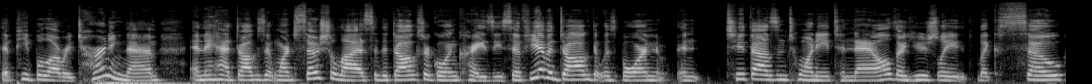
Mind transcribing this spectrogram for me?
that people are returning them, and they had dogs that weren't socialized, so the dogs are going crazy. So if you have a dog that was born in 2020 to now, they're usually like so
